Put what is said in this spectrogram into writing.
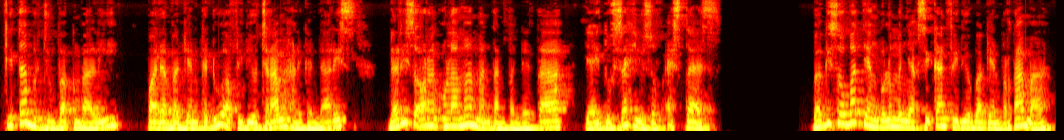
Kita berjumpa kembali pada bagian kedua video ceramah legendaris dari seorang ulama mantan pendeta, yaitu Syekh Yusuf Estes. Bagi sobat yang belum menyaksikan video bagian pertama,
